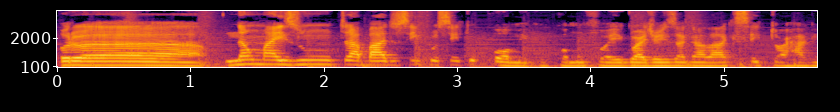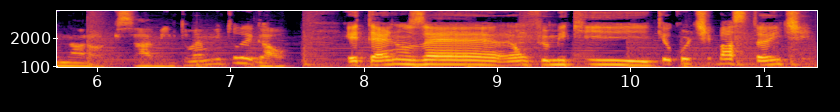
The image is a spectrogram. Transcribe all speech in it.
por uh, não mais um trabalho 100% cômico, como foi Guardiões da Galáxia e Thor Ragnarok, sabe? Então é muito legal. Eternos é, é um filme que, que eu curti bastante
